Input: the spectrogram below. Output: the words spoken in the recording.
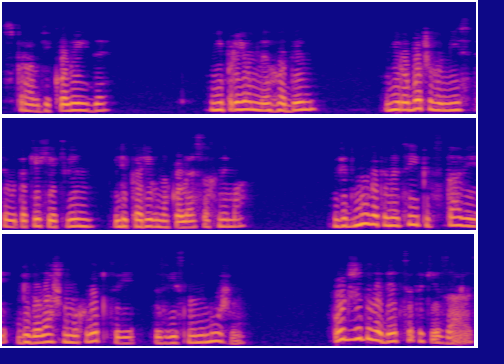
Справді, коли йде? Ні прийомних годин, ні робочого місця у таких, як він, лікарів на колесах нема. Відмовити на цій підставі бідолашному хлопцеві, звісно, не можна. Отже, доведеться таки зараз.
